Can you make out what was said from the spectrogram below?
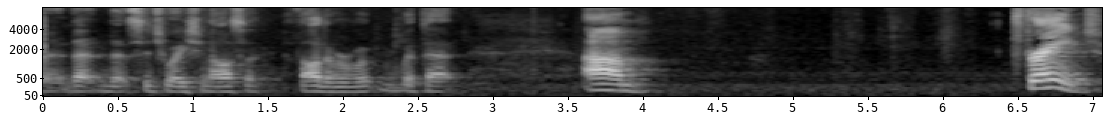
uh, that, that situation also, thought of her with, with that. Um, strange.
